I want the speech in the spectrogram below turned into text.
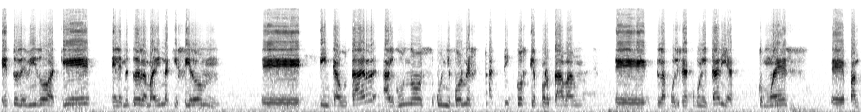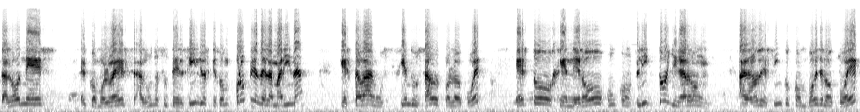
Esto debido a que elementos de la Marina quisieron eh, incautar algunos uniformes tácticos que portaban eh, la policía comunitaria, como es pantalones, como lo es algunos utensilios que son propios de la Marina que estaban siendo usados por la OPUEC. Esto generó un conflicto, llegaron alrededor de cinco convoys de la OPUEC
